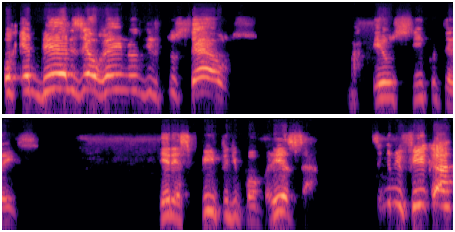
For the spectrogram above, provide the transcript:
porque deles é o reino dos céus. Mateus 5,3 ter espírito de pobreza, significa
